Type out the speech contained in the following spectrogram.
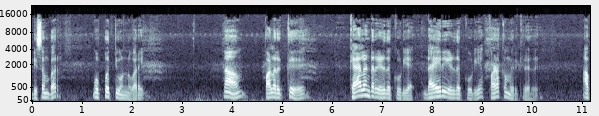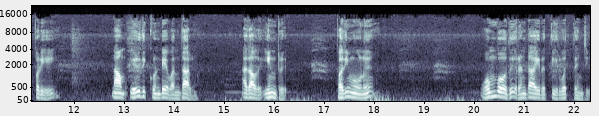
டிசம்பர் முப்பத்தி ஒன்று வரை. நாம் பலருக்கு கேலண்டர் எழுதக்கூடிய டைரி எழுதக்கூடிய பழக்கம் இருக்கிறது. அப்படி நாம் எழுதி கொண்டே வந்தால் அதாவது இன்று பதிமூணு ஒம்பது ரெண்டாயிரத்தி இருபத்தஞ்சி.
